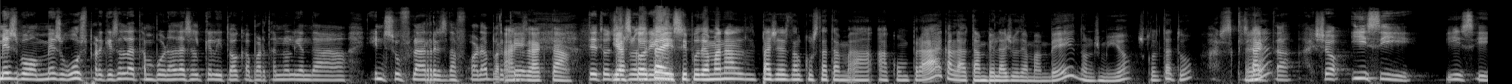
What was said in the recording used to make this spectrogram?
més bon, més gust, perquè és el de temporada, és el que li toca, per tant no li han d'insuflar res de fora, perquè Exacte. té tots I els escolta, i nutrients. si podem anar al pagès del costat a, a, a comprar, que la, també l'ajudem amb ell, doncs millor. Escolta tu. Exacte, eh? això. I si, i si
